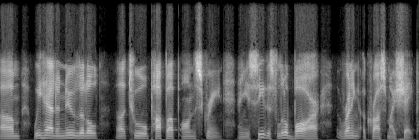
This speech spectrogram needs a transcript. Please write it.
um, we had a new little uh, tool pop up on the screen. And you see this little bar running across my shape.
